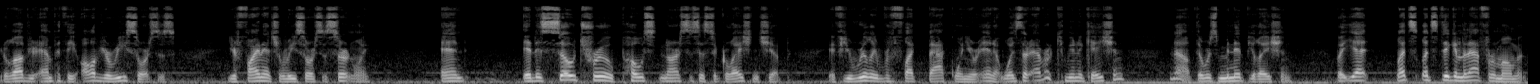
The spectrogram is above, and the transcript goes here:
your love, your empathy, all of your resources, your financial resources, certainly. And it is so true post narcissistic relationship. If you really reflect back when you're in it, was there ever communication? No, there was manipulation. But yet, let's let's dig into that for a moment.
